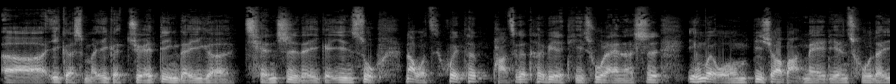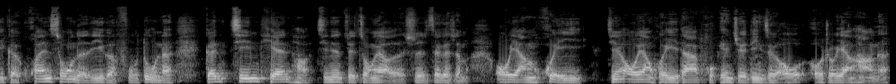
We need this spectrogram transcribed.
呃，一个什么一个决定的一个前置的一个因素，那我会特把这个特别提出来呢，是因为我们必须要把美联储的一个宽松的一个幅度呢，跟今天哈，今天最重要的是这个什么欧央会议，今天欧央会议大家普遍决定这个欧欧洲央行呢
